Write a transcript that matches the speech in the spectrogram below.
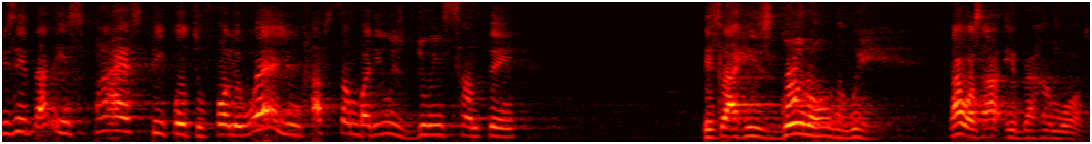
You see, that inspires people to follow. Where you have somebody who is doing something, it's like he's going all the way. That was how Abraham was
